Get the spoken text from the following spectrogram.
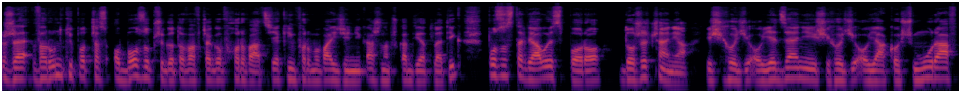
że warunki podczas obozu przygotowawczego w Chorwacji, jak informowali dziennikarze, na przykład The Athletic, pozostawiały sporo do życzenia, jeśli chodzi o jedzenie, jeśli chodzi o jakość muraw.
